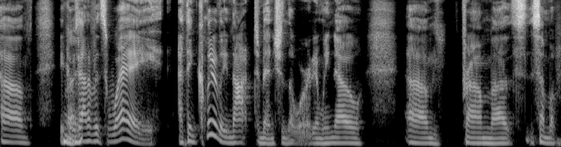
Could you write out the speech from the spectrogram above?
Um, it goes right. out of its way, I think, clearly not to mention the word. And we know um, from uh, some of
